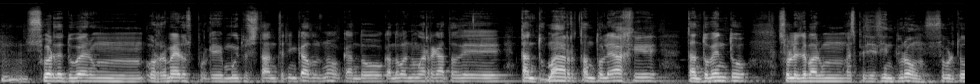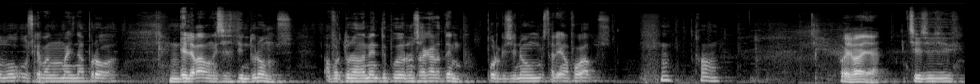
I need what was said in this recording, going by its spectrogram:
mm. suerte tuveron os remeros, porque moitos están trincados, non? Cando, cando van nunha regata de tanto mar, tanto leaje, tanto vento, soles levar unha especie de cinturón, sobre todo os que van máis na proa, mm. e levaban eses cinturóns. Afortunadamente puderon sacar a tempo, porque senón estarían afogados. Mm. Oh. Pois vaya. Sí, sí, sí.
